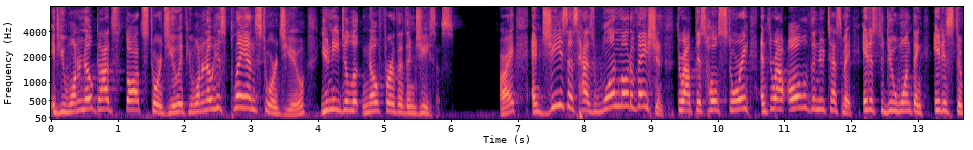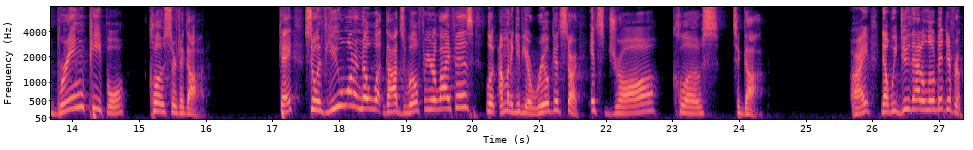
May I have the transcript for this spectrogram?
if you want to know God's thoughts towards you, if you want to know his plans towards you, you need to look no further than Jesus. All right? And Jesus has one motivation throughout this whole story and throughout all of the New Testament. It is to do one thing it is to bring people closer to God. Okay? So if you want to know what God's will for your life is, look, I'm going to give you a real good start. It's draw close to God. All right? Now we do that a little bit different.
